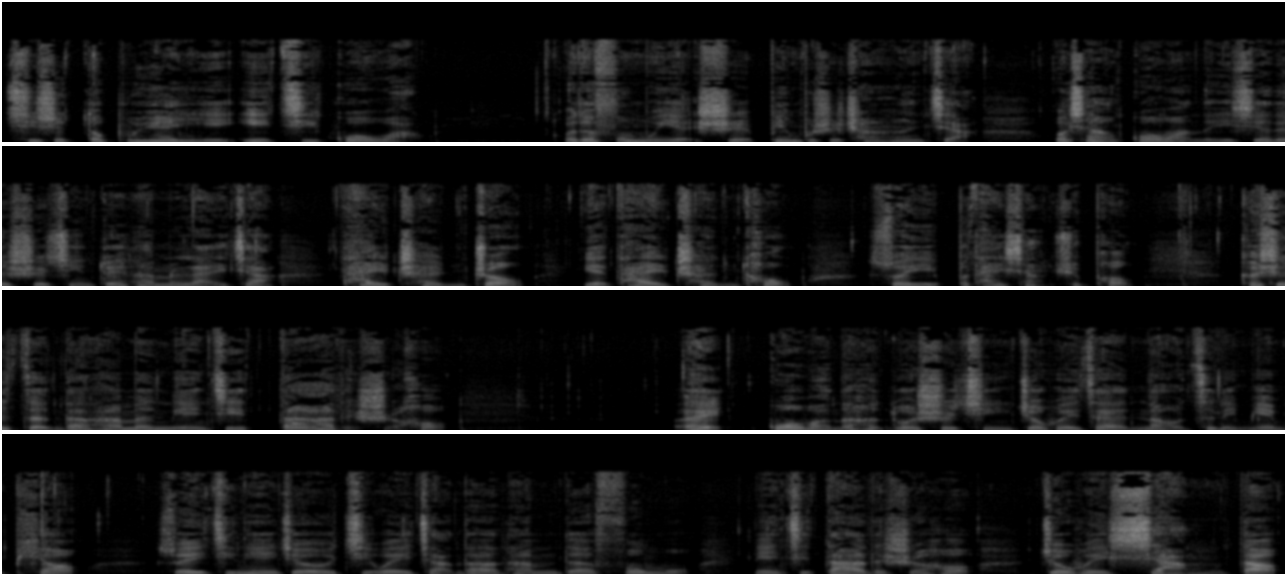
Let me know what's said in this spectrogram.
其实都不愿意忆及过往，我的父母也是，并不是常常讲。我想过往的一些的事情对他们来讲太沉重，也太沉痛，所以不太想去碰。可是等到他们年纪大的时候，哎，过往的很多事情就会在脑子里面飘。所以今天就有几位讲到他们的父母年纪大的时候，就会想到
